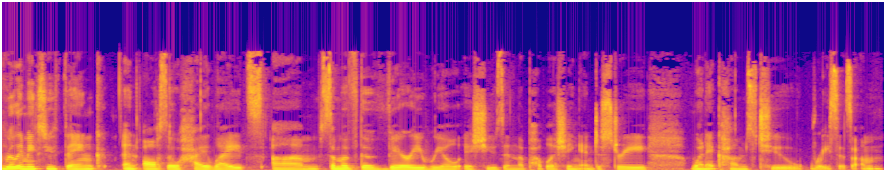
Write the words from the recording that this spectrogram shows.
really makes you think and also highlights um, some of the very real issues in the publishing industry when it comes to racism.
